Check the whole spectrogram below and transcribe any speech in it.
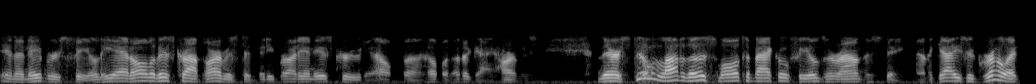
in a neighbor's field. He had all of his crop harvested, but he brought in his crew to help uh, help another guy harvest there are still a lot of those small tobacco fields around the state. Now, the guys who grow it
